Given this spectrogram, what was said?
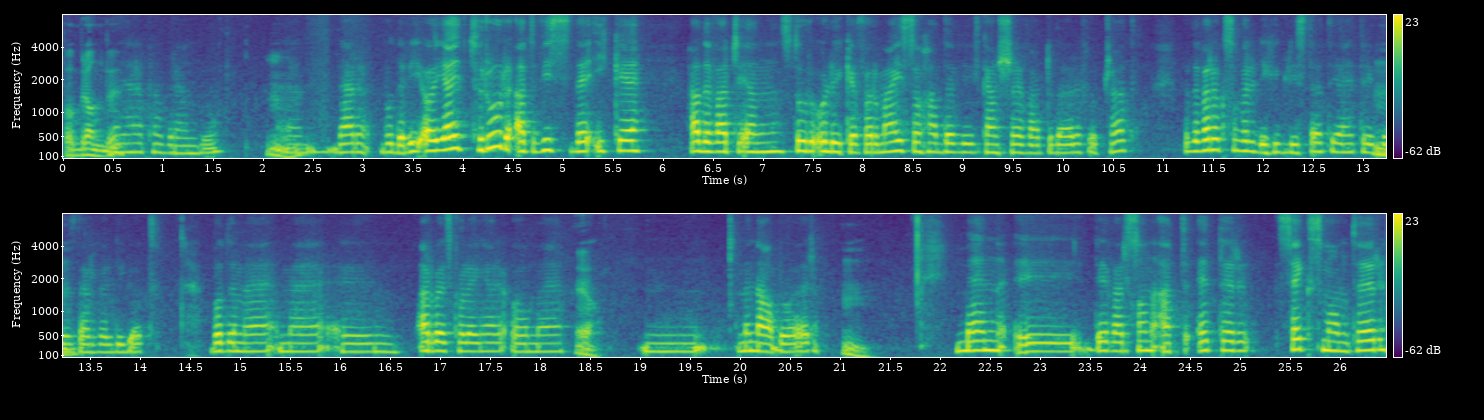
På Brandbu. Ja, på Brandbu. Mm. Eh, Der bodde vi. Og jeg tror at hvis det ikke hadde vært en stor ulykke for meg, så hadde vi kanskje vært der fortsatt. Det var også veldig hyggelig sted. Jeg trivdes Mm. der veldig godt. Både med, med um, arbeidskolleger og med Ja. um, med naboer. Mm. Men uh, det var sånn at etter seks måneder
